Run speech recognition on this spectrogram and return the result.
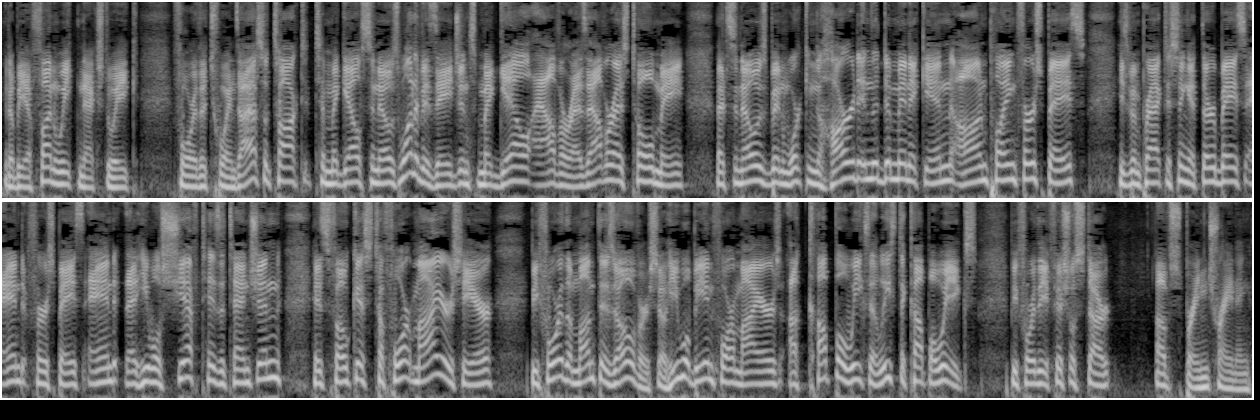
It'll be a fun week next week for the Twins. I also talked to Miguel Sano's one of his agents, Miguel Alvarez. Alvarez told me that Sano has been working hard in the Dominican on playing first base. He's been practicing at third base and first base, and that he will shift his attention, his focus to Fort Myers here before the month is over. So he will be in Fort Myers a couple weeks, at least a couple weeks before the official start of spring training.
